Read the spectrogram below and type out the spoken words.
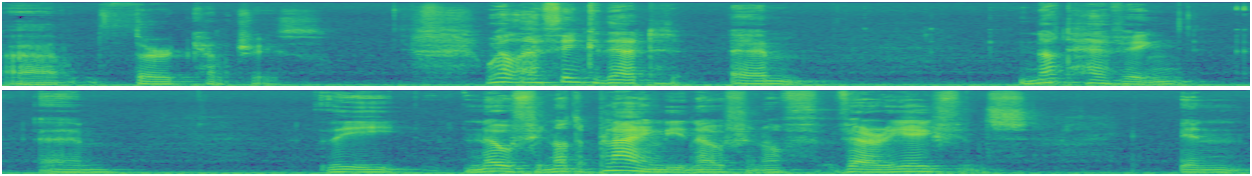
uh, third countries? Well, I think that um, not having um, the notion, not applying the notion of variations in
